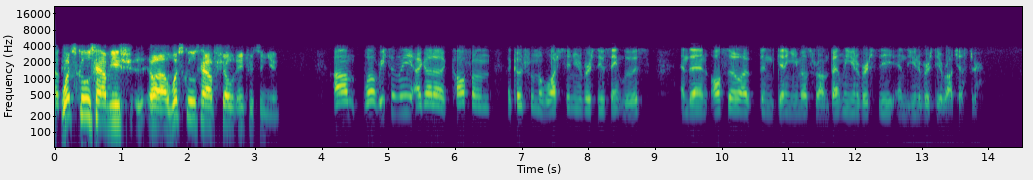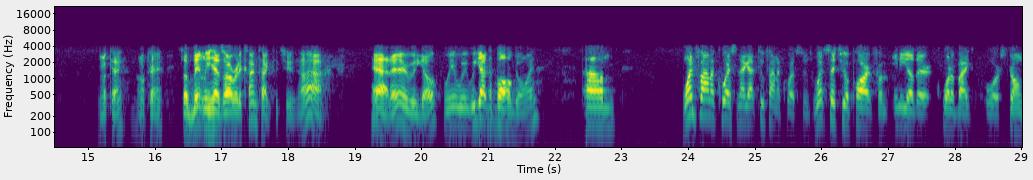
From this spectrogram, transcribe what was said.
Okay. What schools have you? Sh- uh, what schools have showed interest in you? Um, well, recently I got a call from a coach from the Washington University of St. Louis, and then also I've been getting emails from Bentley University and the University of Rochester. Okay. Okay. So Bentley has already contacted you. Ah. Yeah. There we go. We we we got the ball going. Um, one final question. I got two final questions. What sets you apart from any other quarterback or strong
